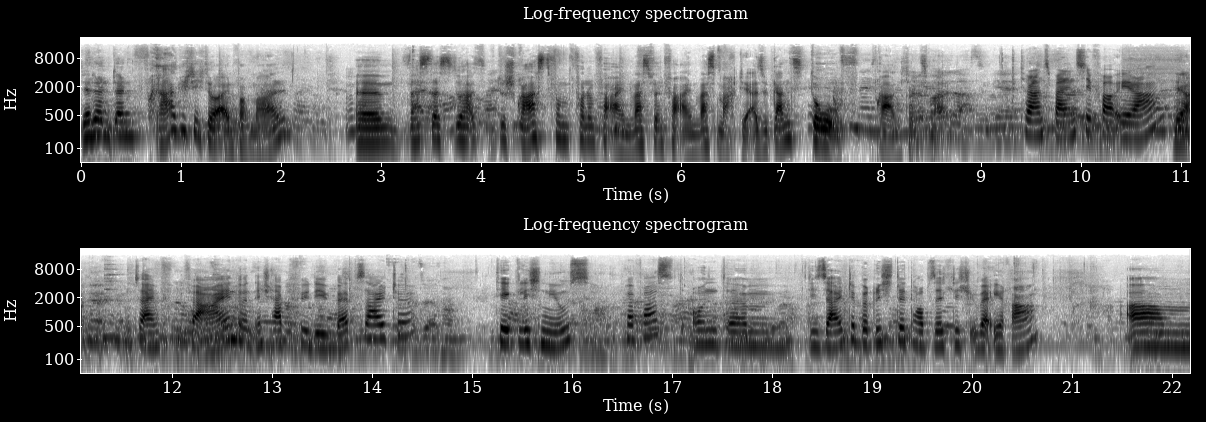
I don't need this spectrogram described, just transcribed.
Ja, dann, dann frage ich dich doch einfach mal, ähm, was das, du, hast, du sprachst vom, von einem Verein. Was für ein Verein? Was macht ihr? Also ganz doof, frage ich jetzt mal. Transparency for Iran Ja. ist ein Verein und ich habe für die Webseite täglich News verfasst und ähm, die Seite berichtet hauptsächlich über Iran, ähm,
